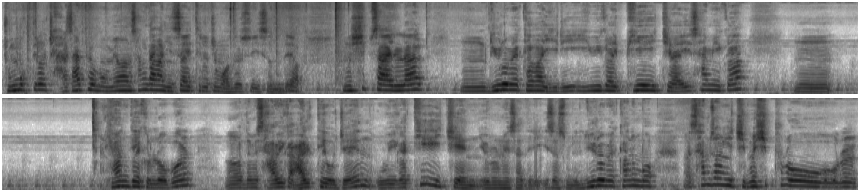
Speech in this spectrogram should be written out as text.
종목들을 잘 살펴보면 상당한 인사이트를 좀 얻을 수 있었는데요. 음, 14일 날 음, 뉴로메카가 1위, 2위가 BHI, 3위가 음, 현대 글로벌, 어, 그다음에 4위가 알테오젠, 5위가 THN 이런 회사들이 있었습니다. 뉴로메카는 뭐 어, 삼성이 지분 10%를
